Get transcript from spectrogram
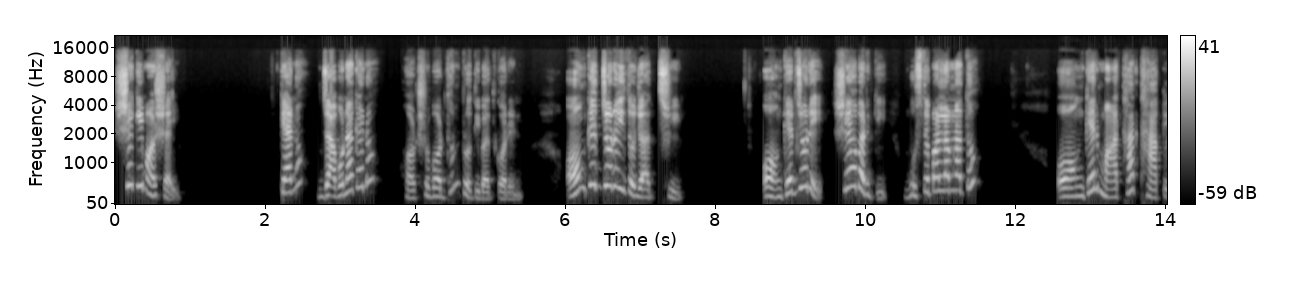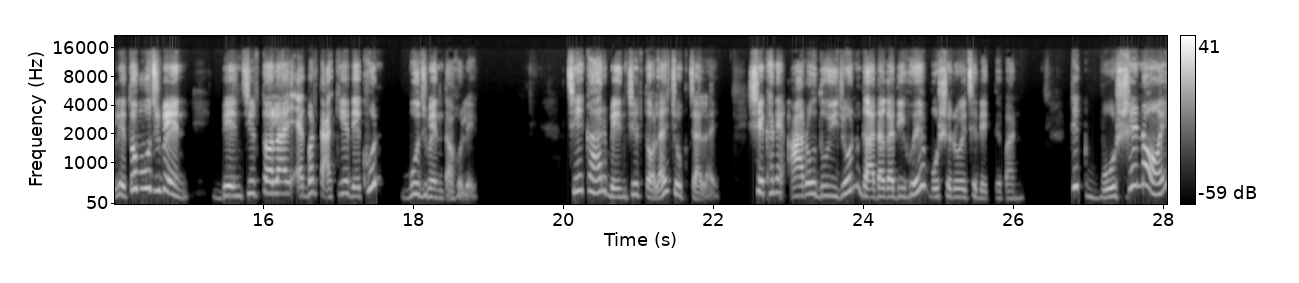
সে কি মশাই? কেন? যাব না কেন? হর্ষবর্ধন প্রতিবাদ করেন। অঙ্কের জোরেই তো যাচ্ছি। অঙ্কের জোরে? সে আবার কি? বুঝতে পারলাম না তো? অঙ্কের মাথা থাকলে তো বুঝবেন। বেঞ্চির তলায় একবার তাকিয়ে দেখুন, বুঝবেন তাহলে। চেকার বেঞ্চের তলায় চোখ চালায়? সেখানে আরও দুইজন গাদাগাদি হয়ে বসে রয়েছে দেখতে পান। ঠিক বসে নয়,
